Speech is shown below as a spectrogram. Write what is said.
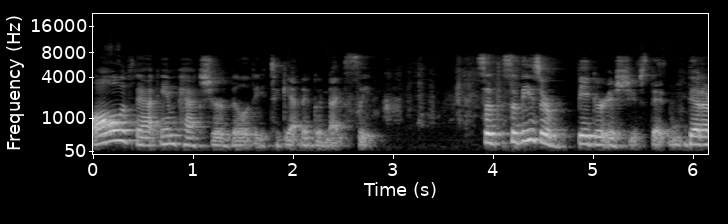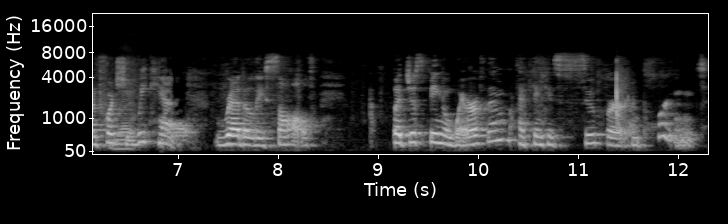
all of that impacts your ability to get a good night's sleep. So, so these are bigger issues that, that unfortunately right. we can't readily solve. But just being aware of them, I think, is super important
